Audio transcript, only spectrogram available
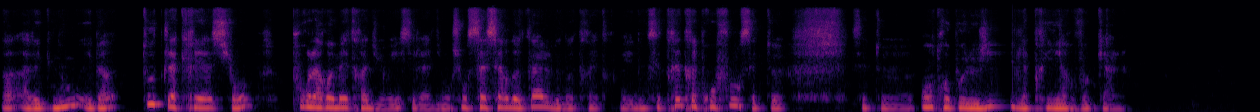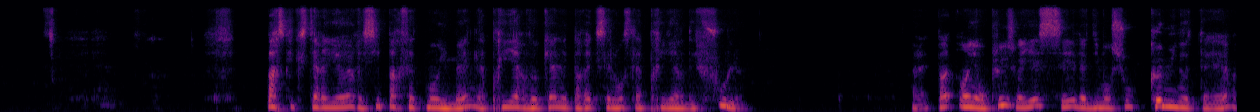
avec nous eh bien, toute la création pour la remettre à durer. C'est la dimension sacerdotale de notre être. Et donc c'est très très profond cette, euh, anthropologie de la prière vocale. Parce qu'extérieure et si parfaitement humaine, la prière vocale est par excellence la prière des foules. Et en plus, voyez, c'est la dimension communautaire,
